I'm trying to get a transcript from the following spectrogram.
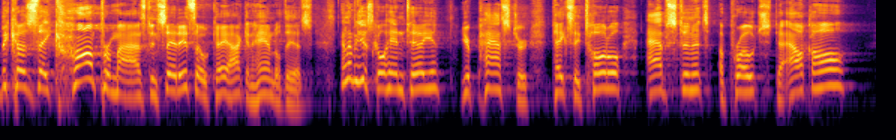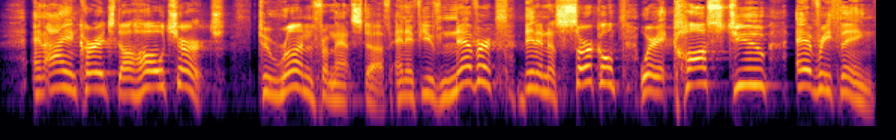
because they compromised and said, It's okay, I can handle this. And let me just go ahead and tell you your pastor takes a total abstinence approach to alcohol, and I encourage the whole church to run from that stuff. And if you've never been in a circle where it costs you everything,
